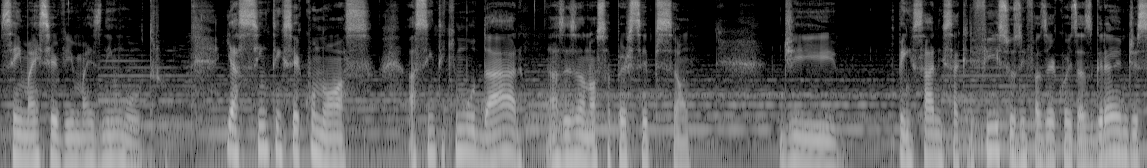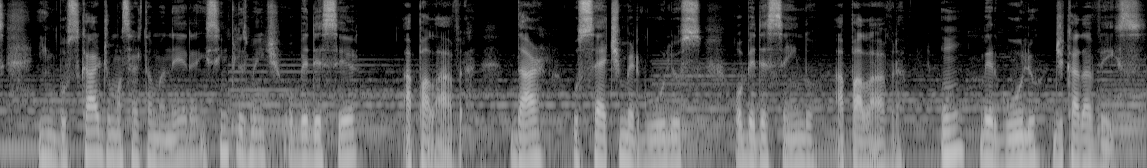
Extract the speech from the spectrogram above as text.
sem mais servir mais nenhum outro. E assim tem que ser com nós, assim tem que mudar às vezes a nossa percepção de pensar em sacrifícios, em fazer coisas grandes, em buscar de uma certa maneira e simplesmente obedecer a palavra, dar os sete mergulhos obedecendo a palavra, um mergulho de cada vez.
